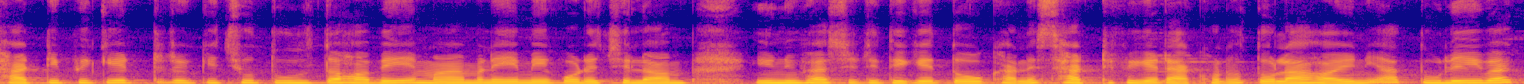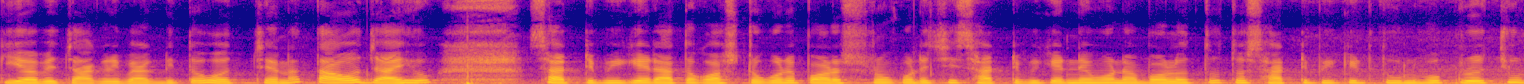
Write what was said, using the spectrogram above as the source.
সার্টিফিকেট কিছু তুলতে হবে মানে এম এ করেছিলাম ইউনিভার্সিটি থেকে, তো ওখানে সার্টিফিকেট এখনও তোলা হয়নি। আর তুলেই বা কী হবে? চাকরি বাকরি তো হচ্ছে না। তাও যাই হোক সার্টিফিকেট এত কষ্ট করে পড়াশুনো করেছি সার্টিফিকেট নেব না বলো তো? তো সার্টিফিকেট তুলবো। প্রচুর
